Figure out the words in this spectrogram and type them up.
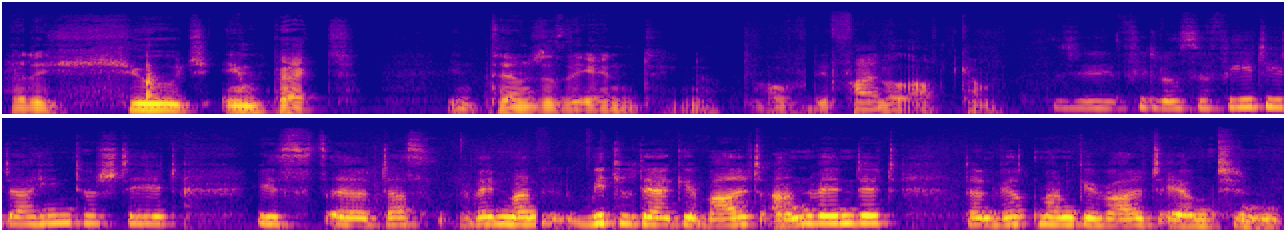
had a huge impact in terms of the end, you know, of the final outcome. Die Philosophie, die dahinter steht, ist, äh, dass wenn man Mittel der Gewalt anwendet, dann wird man Gewalt ernten.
